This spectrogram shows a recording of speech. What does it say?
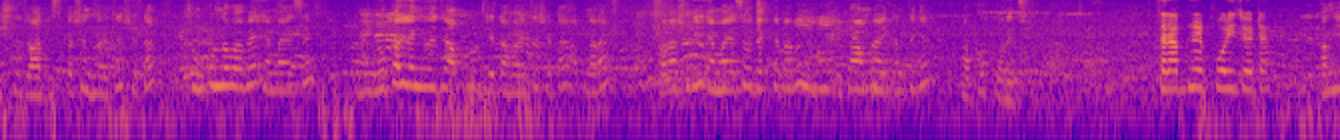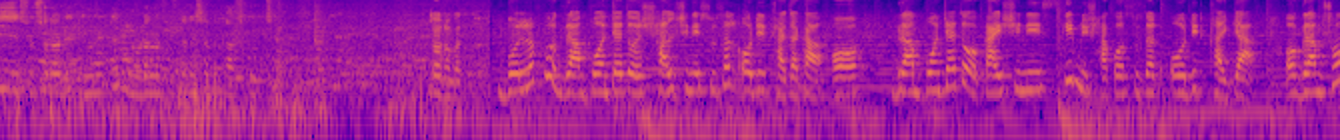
ইস্যু যা ডিসকাশন হয়েছে সেটা সম্পূর্ণভাবে এমআইএসে এবং লোকাল ল্যাঙ্গুয়েজে আপলোড যেটা হয়েছে সেটা আপনারা সরাসরি এমআইএসেও দেখতে পাবেন এবং এটা আমরা এখান থেকে আপলোড করেছি। স্যার আপনার পরিচয়টা? আমি সোশ্যাল অডিট ইউনিটের নোডাল অফিসার হিসাবে কাজ করছি। ধন্যবাদ। বল্লভপুর গ্রাম পঞ্চায়েত শালসিনী সোশ্যাল অডিট খাইজাকা ও গ্রাম পঞ্চায়েত কাইসিনী স্কিম নি সাকো সোশ্যাল অডিট খাইকা ও গ্রাম সহ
